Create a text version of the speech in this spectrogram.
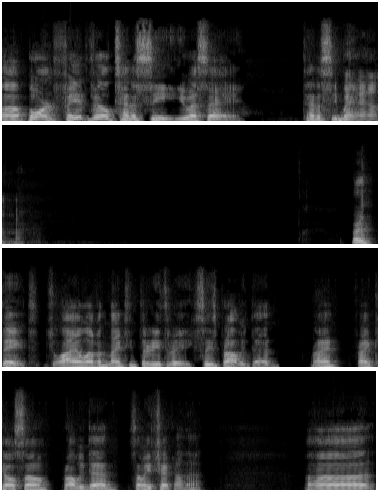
Uh, born Fayetteville, Tennessee, USA. Tennessee man. Birth date, July 11, 1933. So he's probably dead. right? Frank Kelso, probably dead. Somebody check on that. Uh,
